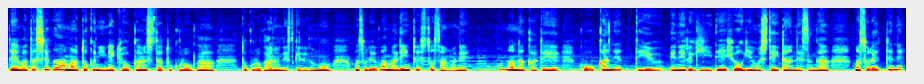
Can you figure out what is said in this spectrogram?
で私がまあ特にね共感したところがところがあるんですけれども、まあ、それはまあリントゥストさんはねの中でこうお金っていうエネルギーで表現をしていたんですが、まあ、それってね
